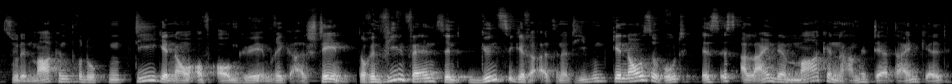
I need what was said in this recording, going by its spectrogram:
zu den Markenprodukten, die genau auf Augenhöhe im Regal stehen. Doch in vielen Fällen sind günstigere Alternativen genauso gut. Es ist allein der Markenname, der dein Geld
